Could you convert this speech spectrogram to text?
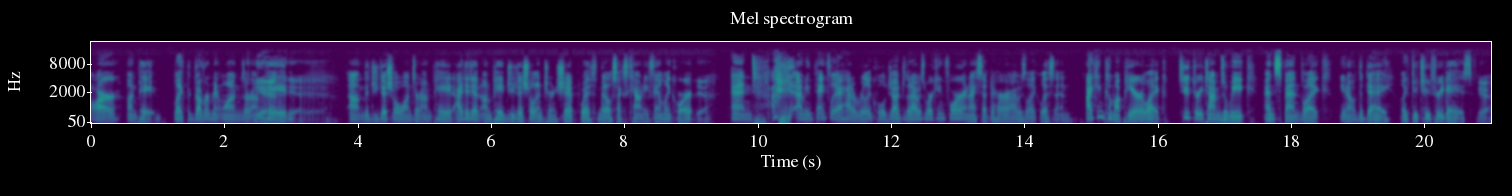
are unpaid. Like the government ones are unpaid. Yeah, yeah, yeah. yeah. Um, the judicial ones are unpaid. I did an unpaid judicial internship with Middlesex County Family Court. Yeah. And I, I mean, thankfully, I had a really cool judge that I was working for. And I said to her, I was like, listen, I can come up here like two, three times a week and spend like, you know, the day, like do two, three days. Yeah.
